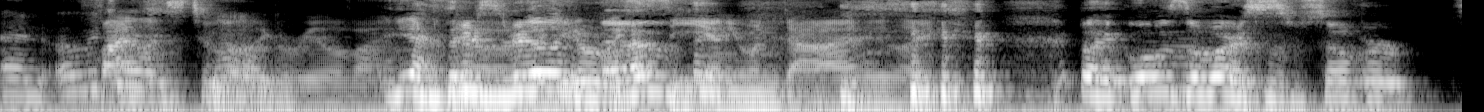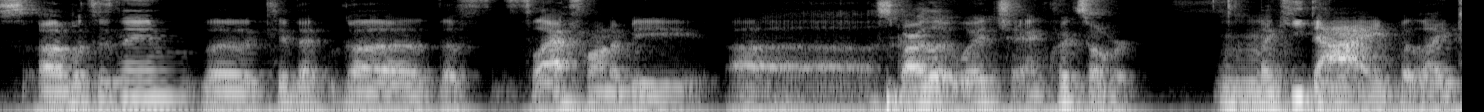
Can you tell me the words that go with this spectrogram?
And uh, which Violence is, too. Not like real violence. Yeah, there's though. Like, really you don't like see anyone die. Like like what was the worst? Silver, uh, what's his name? The kid that uh, the Flash wannabe, uh, Scarlet Witch and Quicksilver. mhm. Like he died, but like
